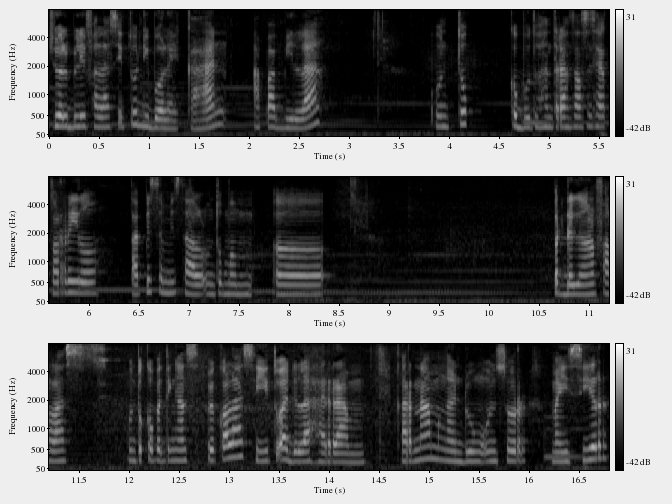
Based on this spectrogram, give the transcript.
jual beli falas itu dibolehkan apabila untuk kebutuhan transaksi sektor real. Tapi semisal untuk mem, uh, perdagangan falas untuk kepentingan spekulasi itu adalah haram karena mengandung unsur maisir,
